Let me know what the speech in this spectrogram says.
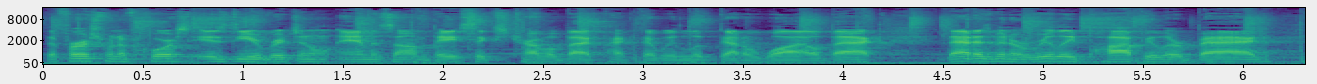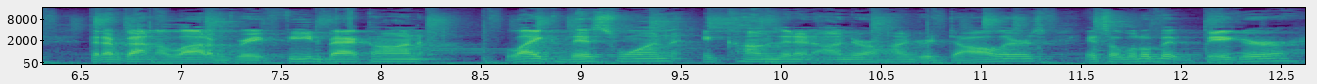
The first one, of course, is the original Amazon Basics travel backpack that we looked at a while back. That has been a really popular bag that I've gotten a lot of great feedback on. Like this one, it comes in at under $100. It's a little bit bigger,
